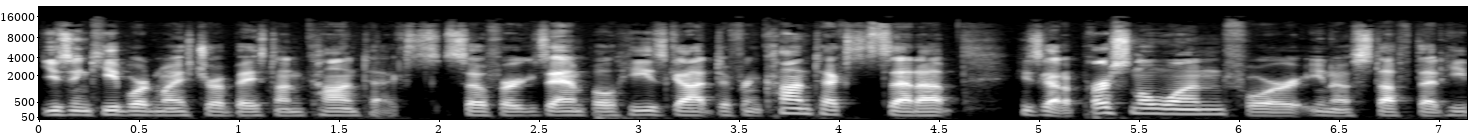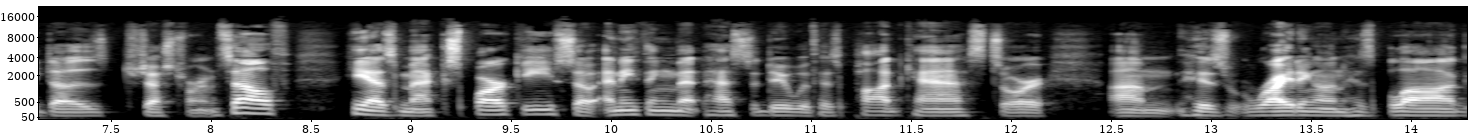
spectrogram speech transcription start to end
using Keyboard Maestro based on context. So, for example, he's got different contexts set up. He's got a personal one for you know stuff that he does just for himself. He has MacSparky, so anything that has to do with his podcasts or um, his writing on his blog,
